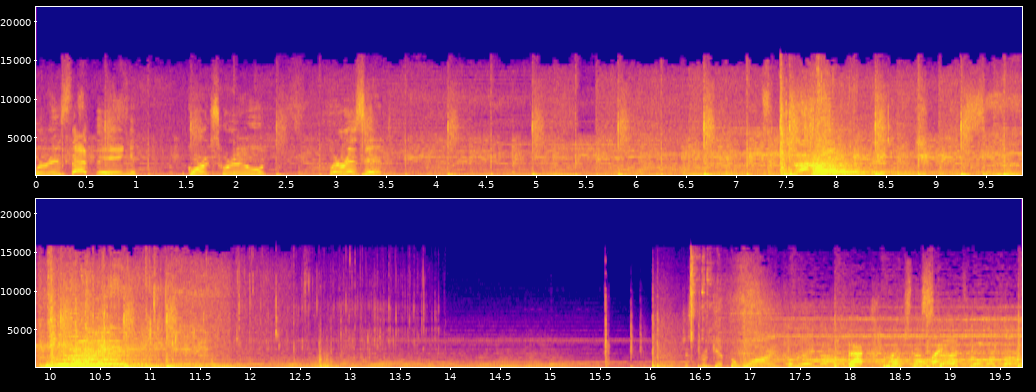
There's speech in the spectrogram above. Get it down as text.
Where is that thing? The corkscrew? Where is it? Just forget the wine. Come hang out. That's my Watch this stag film I found.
